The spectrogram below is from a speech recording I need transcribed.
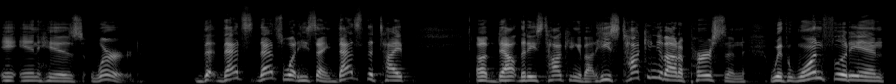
in, in His Word. That, that's, that's what He's saying. That's the type of doubt that he's talking about. He's talking about a person with one foot in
